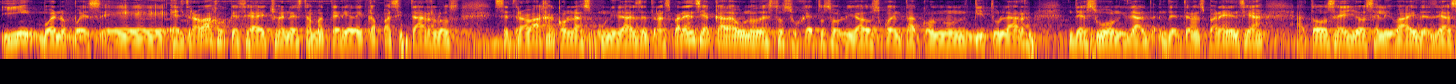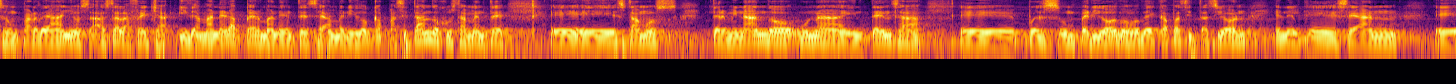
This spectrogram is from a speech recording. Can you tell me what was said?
y bueno, pues eh, el trabajo que se ha hecho en esta materia de capacitarlos, se trabaja con las unidades de transparencia. Cada uno de estos sujetos obligados cuenta con un titular de su unidad de transparencia. A todos ellos, el IBAI desde hace un par de años hasta la fecha y de manera permanente se han venido capacitando. Justamente eh, eh, estamos terminando una intensa, pues un periodo de capacitación en el que se han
